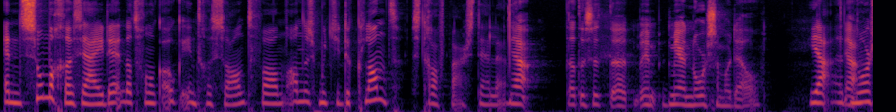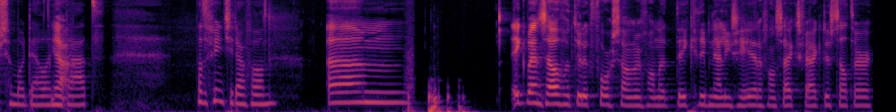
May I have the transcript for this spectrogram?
En sommigen zeiden, en dat vond ik ook interessant, van anders moet je de klant strafbaar stellen. Ja, Ja, dat is het, eh, het meer Noorse model. het Ja. Noorse model inderdaad. Wat vind je daarvan? Ehm, ik ben zelf natuurlijk voorstander van het decriminaliseren van sekswerk. Dus dat er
